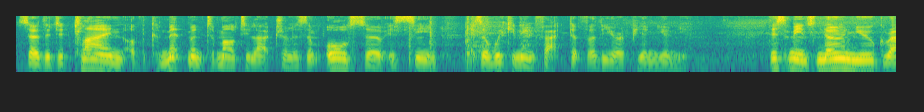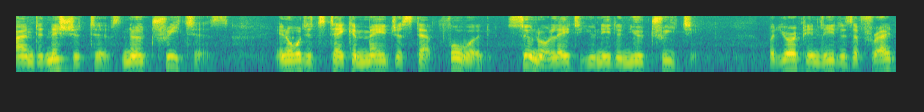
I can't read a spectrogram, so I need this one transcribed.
So the decline of the commitment to multilateralism also is seen as a weakening factor for the European Union. This means no new grand initiatives, no treaties. in order to take a major step forward, sooner or later you need a new treaty. But European leaders are afraid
